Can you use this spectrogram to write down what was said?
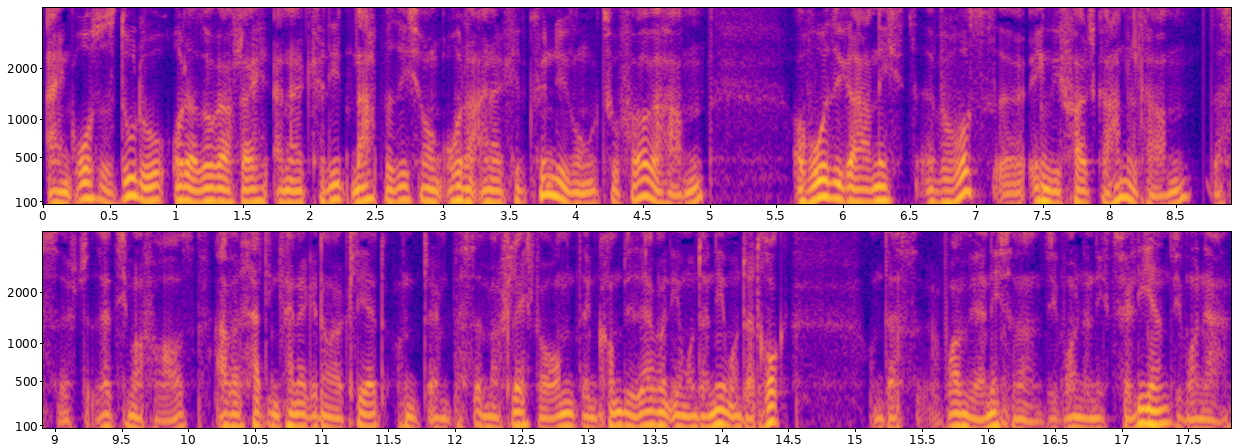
ein großes Dudo oder sogar vielleicht eine Kreditnachbesicherung oder eine Kreditkündigung zur Folge haben, obwohl sie gar nicht äh, bewusst äh, irgendwie falsch gehandelt haben. Das äh, setze ich mal voraus. Aber es hat ihnen keiner genau erklärt und ähm, das ist immer schlecht. Warum? Dann kommen sie selber in ihrem Unternehmen unter Druck und das wollen wir ja nicht, sondern sie wollen ja nichts verlieren, sie wollen ja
